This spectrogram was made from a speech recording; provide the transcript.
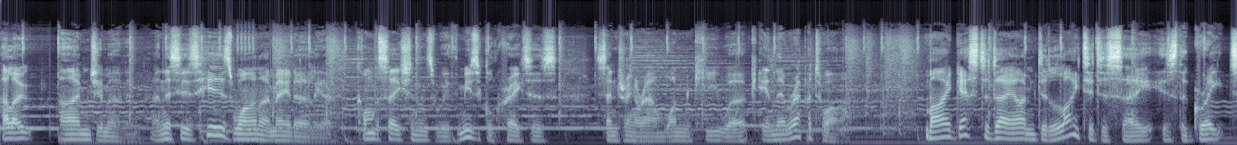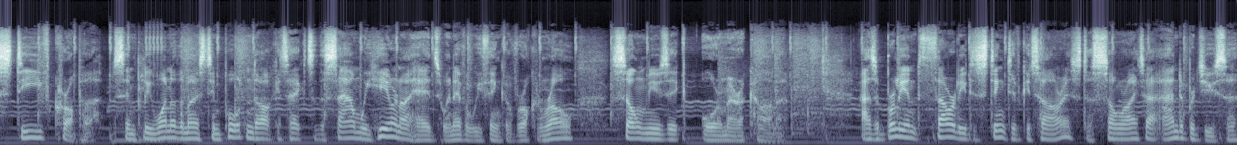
Hello, I'm Jim Irvin, and this is Here's One I Made Earlier conversations with musical creators centering around one key work in their repertoire. My guest today, I'm delighted to say, is the great Steve Cropper, simply one of the most important architects of the sound we hear in our heads whenever we think of rock and roll, soul music, or Americana. As a brilliant, thoroughly distinctive guitarist, a songwriter, and a producer,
